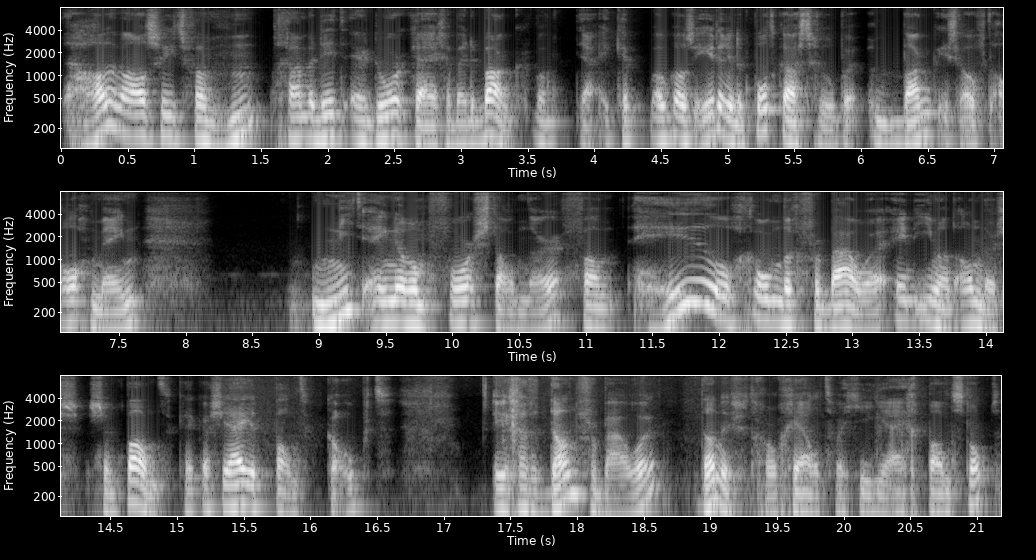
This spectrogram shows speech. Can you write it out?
hadden we al zoiets van, hm, gaan we dit erdoor krijgen bij de bank? Want ja, ik heb ook al eens eerder in een podcast geroepen, een bank is over het algemeen niet enorm voorstander van heel grondig verbouwen in iemand anders zijn pand. Kijk, als jij het pand koopt en je gaat het dan verbouwen, dan is het gewoon geld wat je in je eigen pand stopt.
